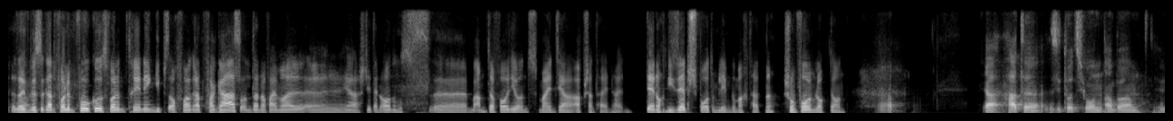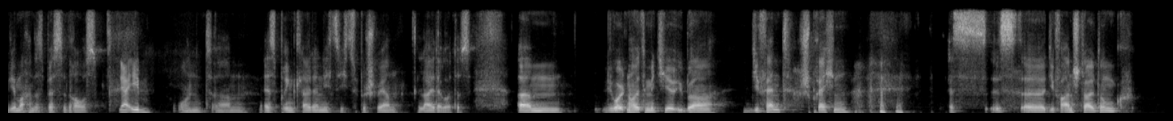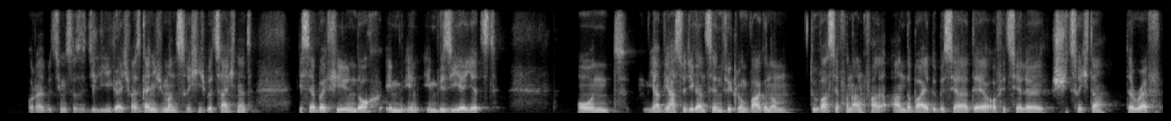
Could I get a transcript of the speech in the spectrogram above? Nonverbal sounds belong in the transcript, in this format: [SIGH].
also bist du gerade voll im Fokus, voll im Training, gibst auch voll gerade Vergas und dann auf einmal äh, ja, steht ein Ordnungsbeamter äh, vor dir und meint ja Abstand einhalten. Der noch nie selbst Sport im Leben gemacht hat, ne? Schon vor dem Lockdown. Ja. Ja, harte Situation, aber wir machen das Beste draus. Ja, eben. Und ähm, es bringt leider nichts, sich zu beschweren. Leider Gottes. Ähm, wir wollten heute mit dir über Defend sprechen. [LAUGHS] Es ist äh, die Veranstaltung oder beziehungsweise die Liga, ich weiß gar nicht, wie man es richtig bezeichnet, ist ja bei vielen doch im, im, im Visier jetzt. Und ja, wie hast du die ganze Entwicklung wahrgenommen? Du warst ja von Anfang an dabei, du bist ja der offizielle Schiedsrichter, der Ref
